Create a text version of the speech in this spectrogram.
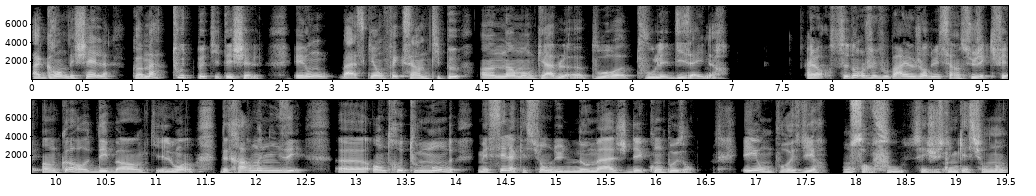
à grande échelle comme à toute petite échelle. Et donc bah, ce qui en fait que c'est un petit peu un immanquable euh, pour euh, tous les designers. Alors, ce dont je vais vous parler aujourd'hui, c'est un sujet qui fait encore débat, hein, qui est loin d'être harmonisé entre tout le monde, mais c'est la question du nommage des composants. Et on pourrait se dire, on s'en fout, c'est juste une question de nom,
